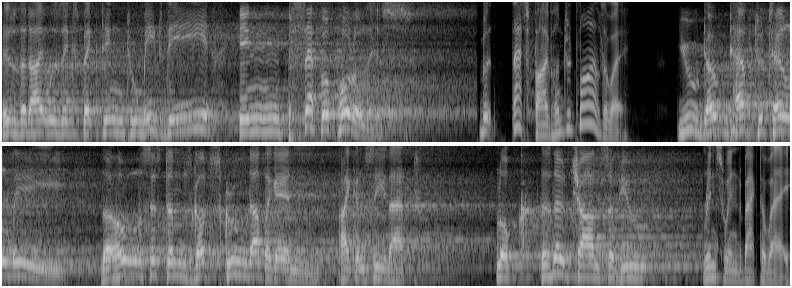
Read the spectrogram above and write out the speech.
is that I was expecting to meet thee in Psephopolis. But that's 500 miles away. You don't have to tell me. The whole system's got screwed up again. I can see that. Look, there's no chance of you. Rincewind backed away,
